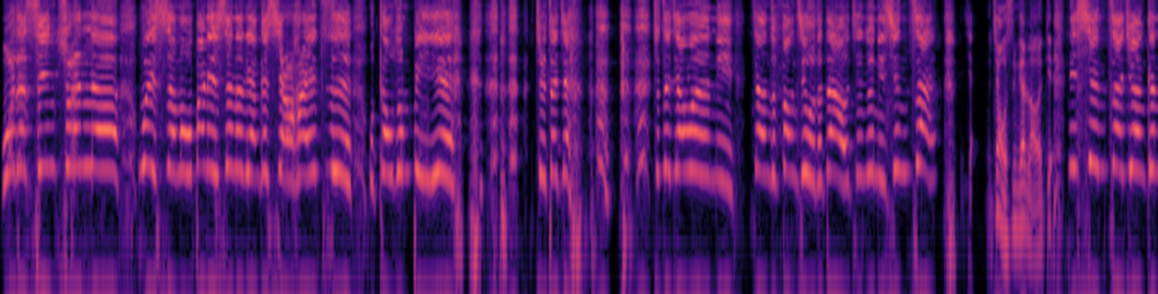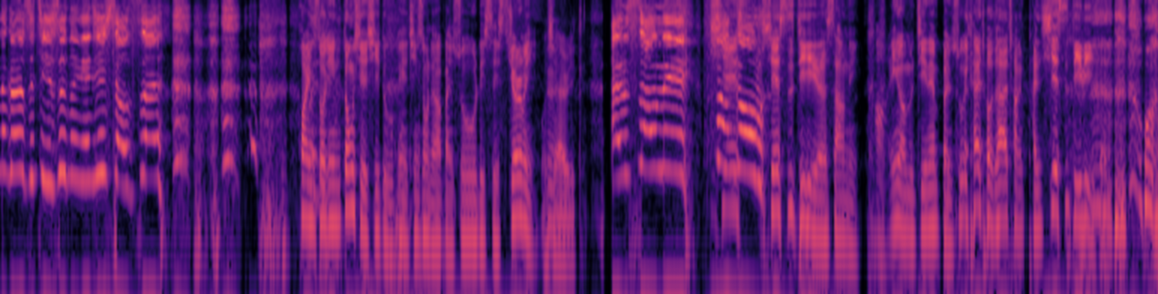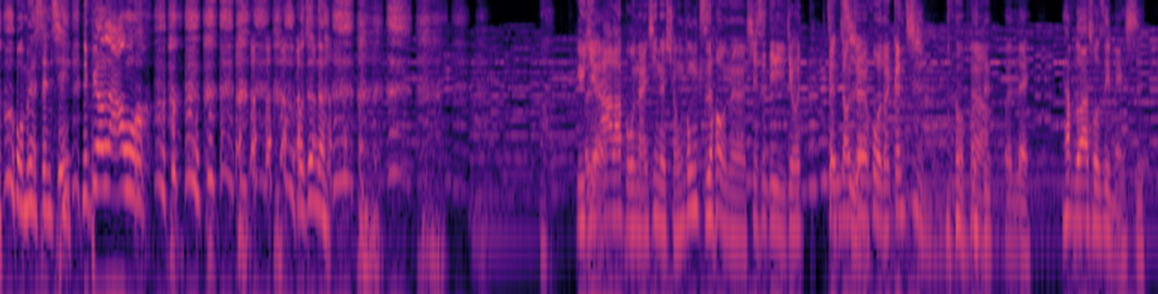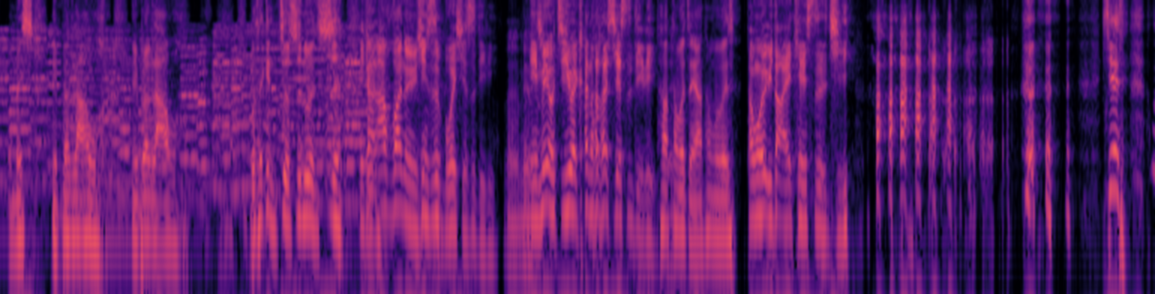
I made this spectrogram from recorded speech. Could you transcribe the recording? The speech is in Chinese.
我的青春呢？为什么我帮你生了两个小孩子？我高中毕业 就在家，就在家问你，这样子放弃我的大好青春，你现在，我这样我是不是应该老一点？你现在居然跟那个二十几岁的年轻小三，欢迎收听《东邪西毒》，陪你轻松聊一本书。This is Jeremy，我是 Eric，I'm Sunny，歇放狗！歇斯底里的 Sunny 啊！因为我们今天本书一开头大家常谈歇斯底里，我我没有生气，你不要拉我，我真的遇见阿拉伯男性的雄风之后呢，歇斯底里就会症状就会获得根治。会啊 会累，他们都在说自己没事，我没事，你不要拉我，你不要拉我，我在跟你就事论事。你看阿富汗的女性是不是不会歇斯底里？呃，没有，你没有机会看到她歇斯底里，她她们会怎样？他们会他们会遇到 AK 四十七。先，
